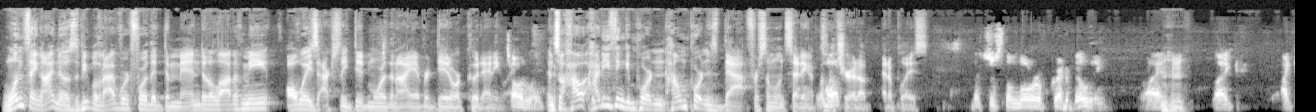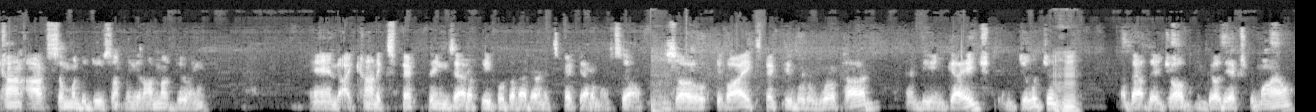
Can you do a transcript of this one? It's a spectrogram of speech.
One thing I know is the people that I've worked for that demanded a lot of me always actually did more than I ever did or could anyway. Totally. And so, how how do you think important? How important is that for someone setting a Well, culture at a at a place? That's just the law of credibility, right? Mhm. Like, I can't ask someone to do something that I'm not doing, and I can't expect things out of people that I don't expect out of myself. Mhm. So, if I expect people to work hard and be engaged and diligent Mhm. about their job and go the extra mile,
